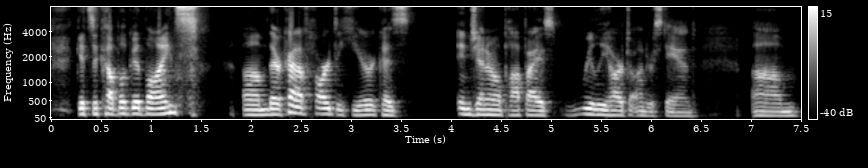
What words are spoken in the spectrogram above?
gets a couple good lines. Um, they're kind of hard to hear because in general Popeye is really hard to understand. Um,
